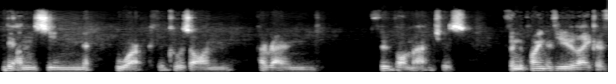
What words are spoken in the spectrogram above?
the unseen work that goes on around football matches from the point of view, like of,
